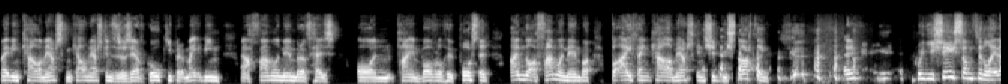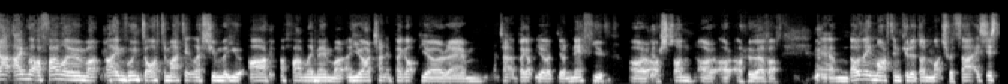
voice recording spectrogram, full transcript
might have been Callum Erskine. Callum Erskine's the reserve goalkeeper. It might have been a family member of his on Pie and Bovril who posted, I'm not a family member, but I think Callum Erskine should be starting. and when you say something like that, I'm not a family member, I'm going to automatically assume that you are a family member and you are trying to big up your um, trying to big up your, your nephew or, or son or, or, or whoever. Um, I don't think Martin could have done much with that. It's just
